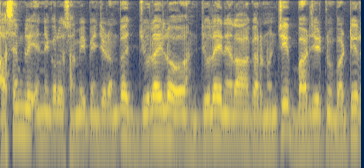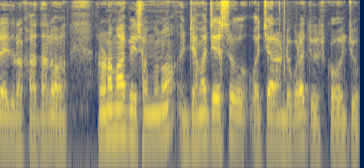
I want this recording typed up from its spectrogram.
అసెంబ్లీ ఎన్నికలు సమీపించడంతో జూలైలో జూలై నెల ఆఖరు నుంచి బడ్జెట్ను బట్టి రైతుల ఖాతాలో రుణమాఫీ సొమ్మును జమ చేస్తూ వచ్చారంటూ కూడా చూసుకోవచ్చు.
